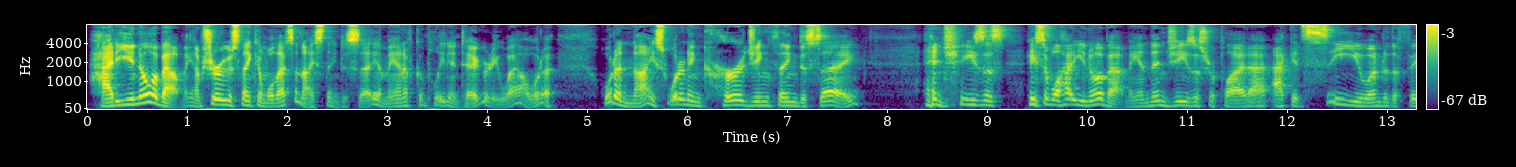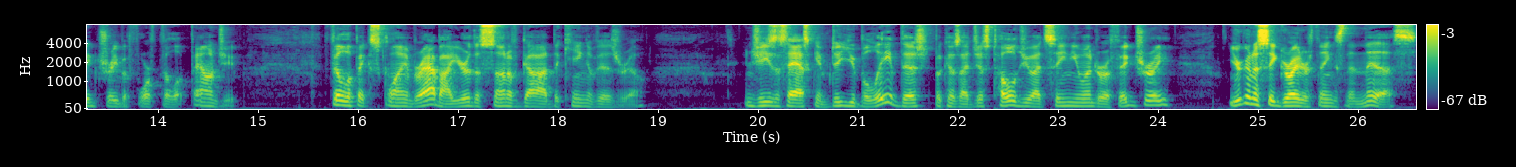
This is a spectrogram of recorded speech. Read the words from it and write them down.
How do you know about me? I'm sure he was thinking, Well, that's a nice thing to say, a man of complete integrity. Wow, what a what a nice, what an encouraging thing to say. And Jesus, he said, Well, how do you know about me? And then Jesus replied, I, I could see you under the fig tree before Philip found you. Philip exclaimed, Rabbi, you're the Son of God, the King of Israel. And Jesus asked him, Do you believe this because I just told you I'd seen you under a fig tree? You're going to see greater things than this.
